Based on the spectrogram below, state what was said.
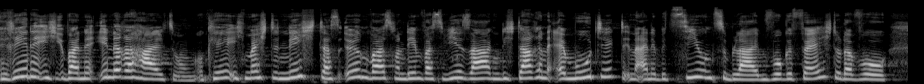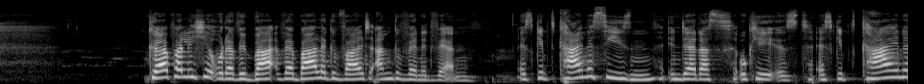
rede ich über eine innere Haltung, okay? Ich möchte nicht, dass irgendwas von dem, was wir sagen, dich darin ermutigt, in eine Beziehung zu bleiben, wo Gefecht oder wo körperliche oder verbale Gewalt angewendet werden. Es gibt keine Season, in der das okay ist. Es gibt keine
